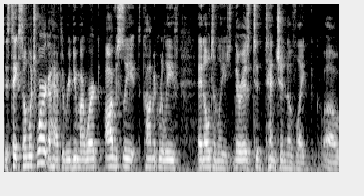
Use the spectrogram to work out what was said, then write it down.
"This takes so much work. I have to redo my work." Obviously, it's comic relief, and ultimately there is t- tension of like uh,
